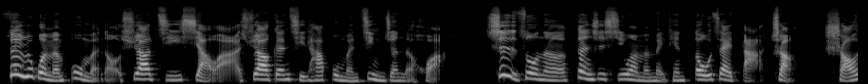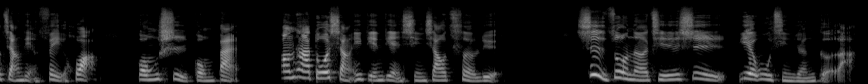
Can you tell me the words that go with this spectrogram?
所以，如果你们部门哦需要绩效啊，需要跟其他部门竞争的话，狮子座呢更是希望我们每天都在打仗，少讲点废话，公事公办，帮他多想一点点行销策略。狮子座呢其实是业务型人格啦，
